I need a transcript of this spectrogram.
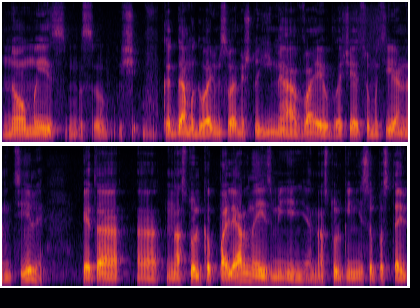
Но мы, когда мы говорим с вами, что имя Авая воплощается в материальном теле, это э, настолько полярное изменение, настолько несопостав...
